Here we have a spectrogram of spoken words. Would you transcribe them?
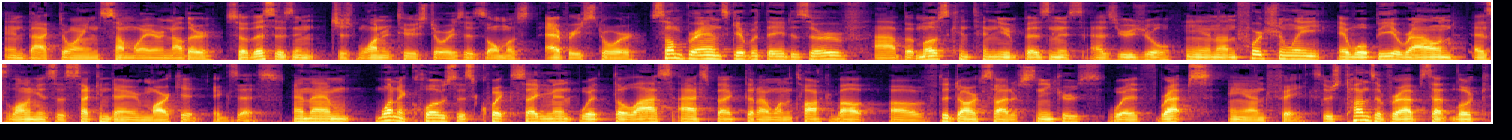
in backdooring some way or another. So this isn't just one or two stores, it's almost every store. Some brands get what they deserve, uh, but most continue business as usual. And unfortunately, it will be around as long as the secondary market exists. And then want to close this quick segment with the last aspect that I want to talk about of the dark side of sneakers with reps and fakes. There's tons of reps that look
